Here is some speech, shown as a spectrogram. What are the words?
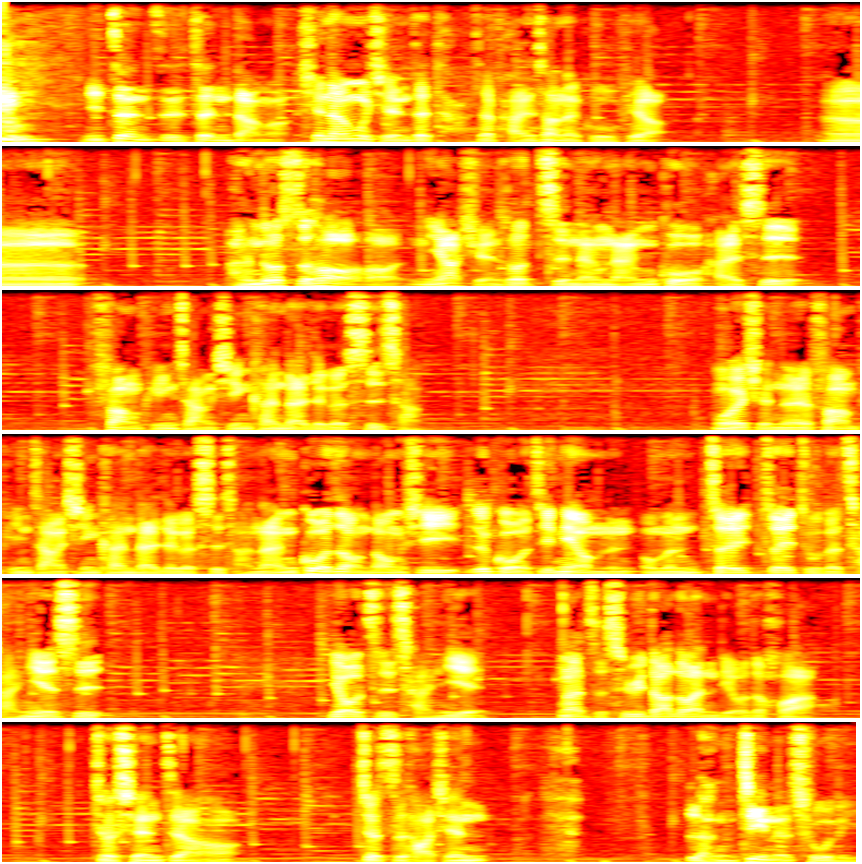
一阵子震荡啊，现在目前在在盘上的股票，呃，很多时候哈，你要选说只能难过，还是放平常心看待这个市场？我会选择放平常心看待这个市场。难过这种东西，如果今天我们我们追追逐的产业是优质产业，那只是遇到乱流的话，就先这样哈，就只好先。冷静的处理，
